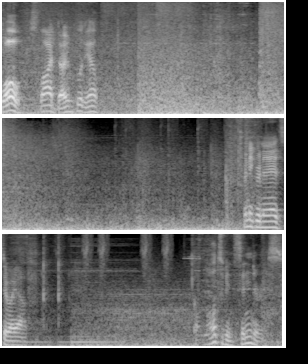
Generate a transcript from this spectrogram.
Whoa, slide down, bloody hell. How many grenades do I have? Got loads of incendiaries.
